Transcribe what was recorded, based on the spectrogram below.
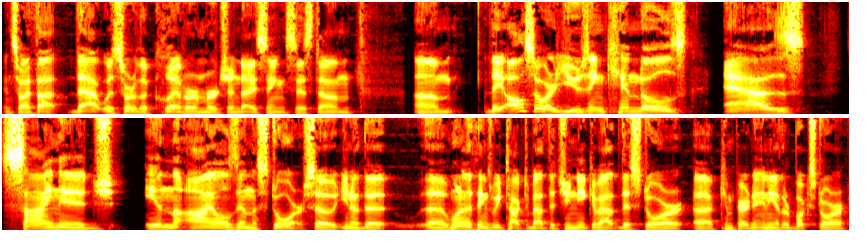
and so I thought that was sort of a clever merchandising system. Um, they also are using Kindles as signage in the aisles in the store. So, you know, the uh, one of the things we talked about that's unique about this store uh, compared to any other bookstore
